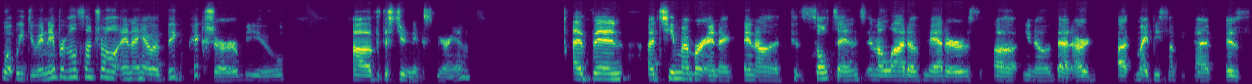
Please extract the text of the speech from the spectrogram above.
what we do in Naperville Central, and I have a big picture view of the student experience. I've been a team member and a, and a consultant in a lot of matters, uh, you know, that are uh, might be something that is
